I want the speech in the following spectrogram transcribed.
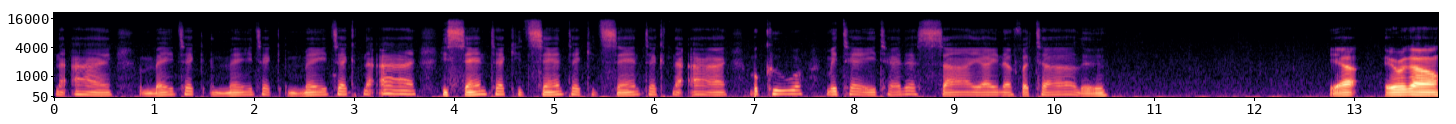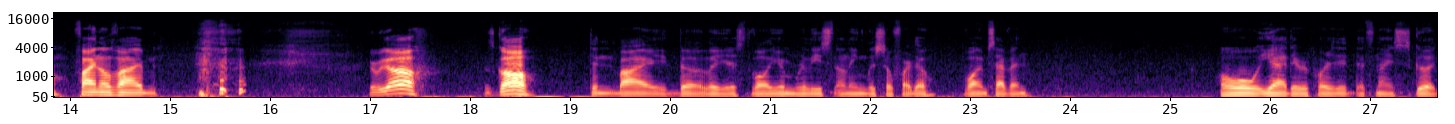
な愛運命的運命的運命的な愛非線的非線的非線的な愛僕を見ていてでさえ愛のファタル Yeah, here we go. Final vibe. Here we go. Let's go. Didn't buy the latest volume released on English so far though. Volume 7. Oh yeah, they reported it. That's nice. Good.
